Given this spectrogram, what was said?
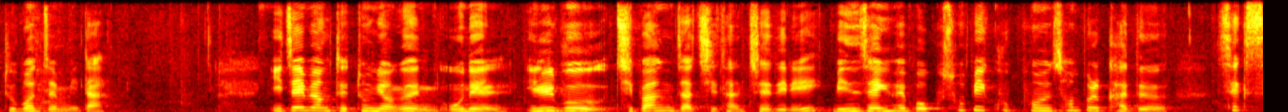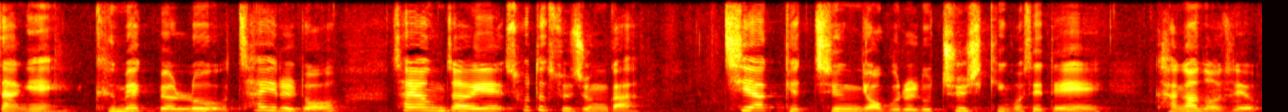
두 번째입니다. 이재명 대통령은 오늘 일부 지방자치단체들이 민생회복 소비 쿠폰 선불카드 색상에 금액별로 차이를 둬 사용자의 소득 수준과 취약 계층 여부를 노출시킨 것에 대해 강한 어조,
